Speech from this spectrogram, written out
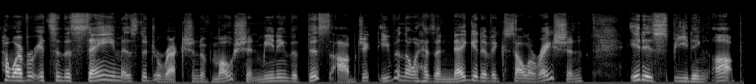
However, it's in the same as the direction of motion, meaning that this object, even though it has a negative acceleration, it is speeding up.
